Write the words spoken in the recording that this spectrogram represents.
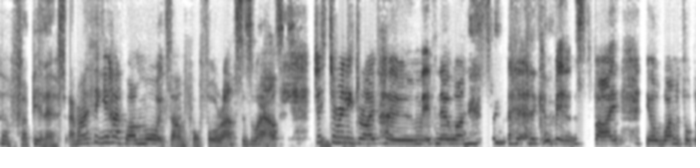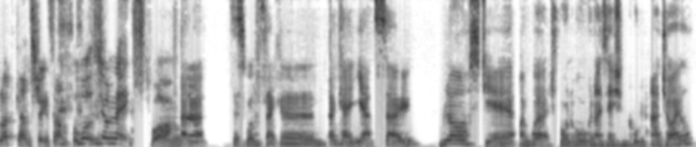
Oh, fabulous. And I think you had one more example for us as well, yes. just to really drive home if no one's convinced by your wonderful blood cancer example. What's your next one? Uh, just one second. Okay, yeah. So last year I worked for an organization called Agile.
